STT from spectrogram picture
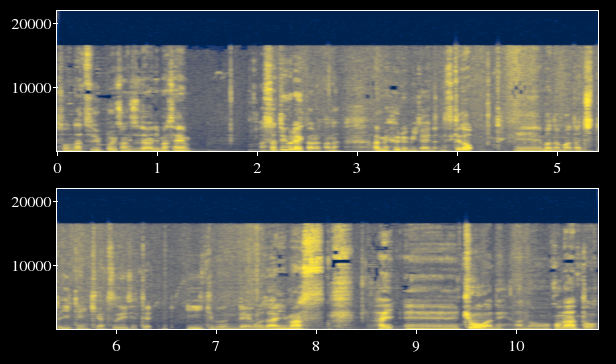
そんな梅雨っぽい感じではありません。明後日ぐらいからかな。雨降るみたいなんですけど、えー、まだまだちょっといい天気が続いてていい気分でございます。はい、えー、今日はねあのこの後、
